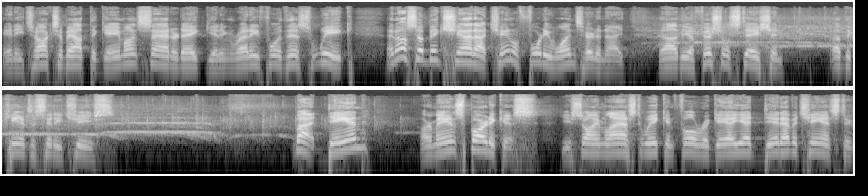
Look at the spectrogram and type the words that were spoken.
And he talks about the game on Saturday, getting ready for this week. And also a big shout out, Channel 41's here tonight, uh, the official station of the Kansas City Chiefs. But Dan, our man Spartacus, you saw him last week in full regalia, did have a chance to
